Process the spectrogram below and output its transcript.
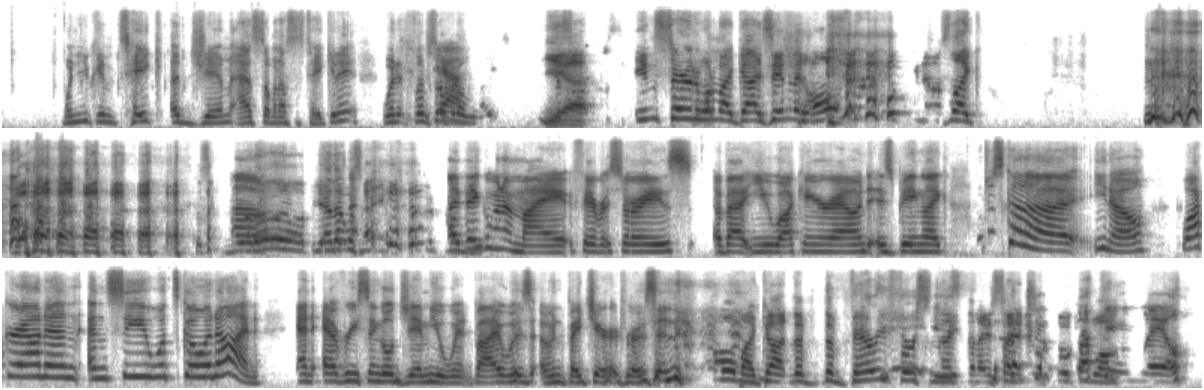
when you can take a gym as someone else is taking it when it flips Yeah. over to white. yeah. Inserted one of my guys in, and they all and I was like, I was like, "What um, up?" Yeah, that was. I think one of my favorite stories about you walking around is being like, I'm just gonna, you know, walk around and and see what's going on. And every single gym you went by was owned by Jared Rosen. Oh my god, the the very first night that I decided to Such do a a Pokemon whale.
